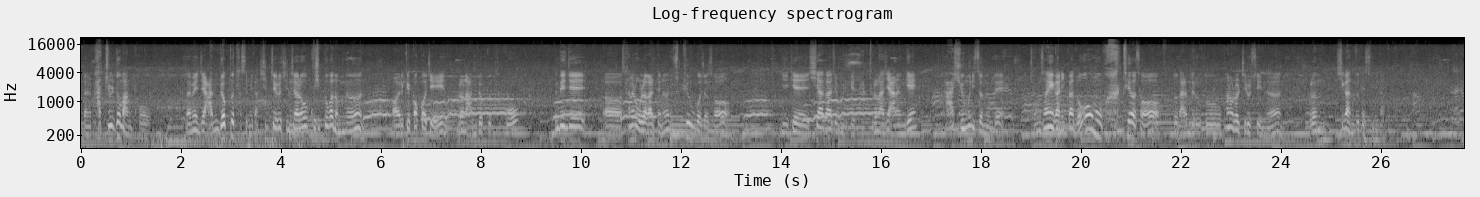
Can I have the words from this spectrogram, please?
그다음에 밧줄도 많고 그다음에 이제 암벽도 탔습니다. 실제로 진짜로 90도가 넘는 어, 이렇게 꺾어진 그런 암벽도 근데 이제 어, 산을 올라갈 때는 숲이 우거져서 이게 시야가 좀 이렇게 딱 드러나지 않은 게 아쉬움은 있었는데 정상에 가니까 너무 확 트여서 또 나름대로 또 환호를 지를 수 있는 그런 시간도 됐습니다. 나름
